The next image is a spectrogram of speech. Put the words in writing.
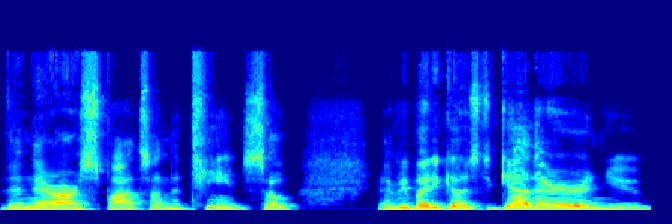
than there are spots on the team. So everybody goes together and you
